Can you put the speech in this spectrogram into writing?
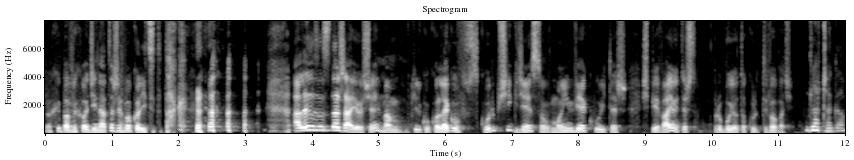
no chyba wychodzi na to, że w okolicy to tak. Ale zdarzają się. Mam kilku kolegów z Kurpsi, gdzie są w moim wieku i też śpiewają i też próbują to kultywować. Dlaczego?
